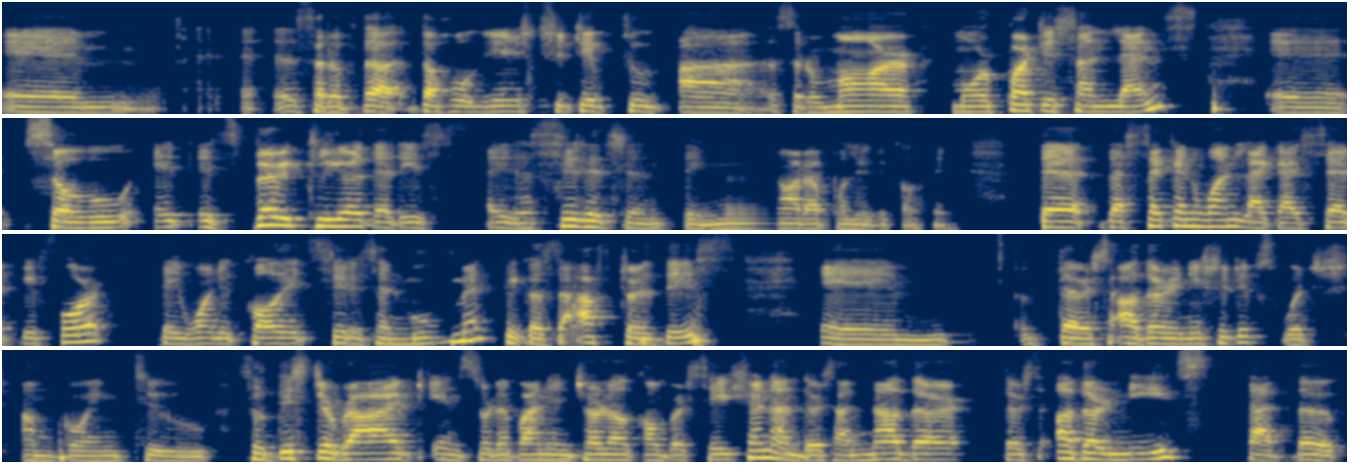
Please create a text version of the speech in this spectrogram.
um, uh, sort of the, the whole initiative to uh, sort of more, more partisan lens. Uh, so it, it's very clear that it's a citizen thing, not a political thing. The, the second one, like I said before, they want to call it citizen movement because after this, um, there's other initiatives which I'm going to, so this derived in sort of an internal conversation and there's another, there's other needs that the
